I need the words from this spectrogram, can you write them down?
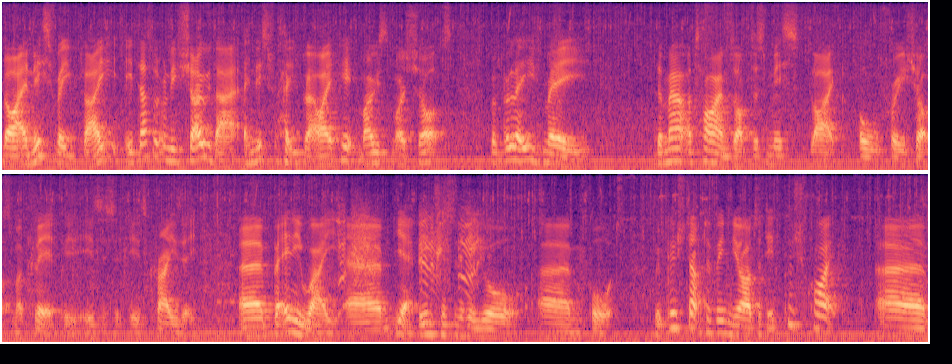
like in this replay, it doesn't really show that. In this replay, I hit most of my shots, but believe me, the amount of times I've just missed like all three shots of my clip is is crazy. Um, but anyway, um, yeah, be interested to hear your um, thoughts. We pushed up to vineyards. I did push quite um,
